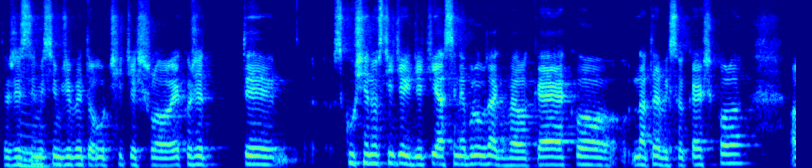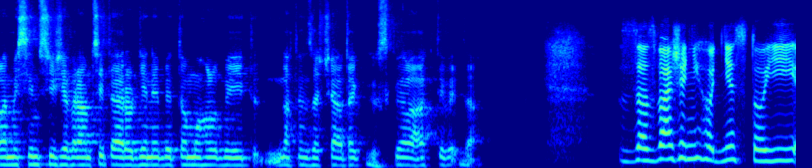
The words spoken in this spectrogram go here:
Takže si hmm. myslím, že by to určitě šlo. Jakože ty zkušenosti těch dětí asi nebudou tak velké jako na té vysoké škole, ale myslím si, že v rámci té rodiny by to mohl být na ten začátek skvělá aktivita. Za zvážení hodně stojí,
